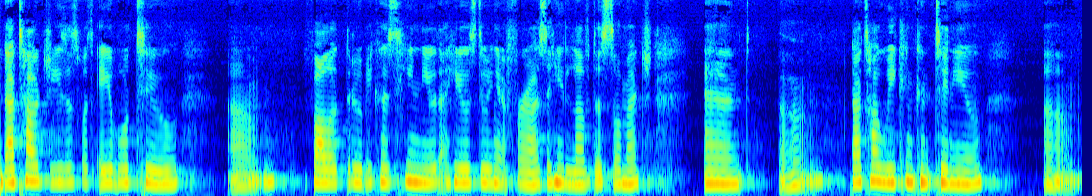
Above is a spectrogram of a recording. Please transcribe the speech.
that's how Jesus was able to um, follow through because he knew that he was doing it for us and he loved us so much. And um, that's how we can continue um,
